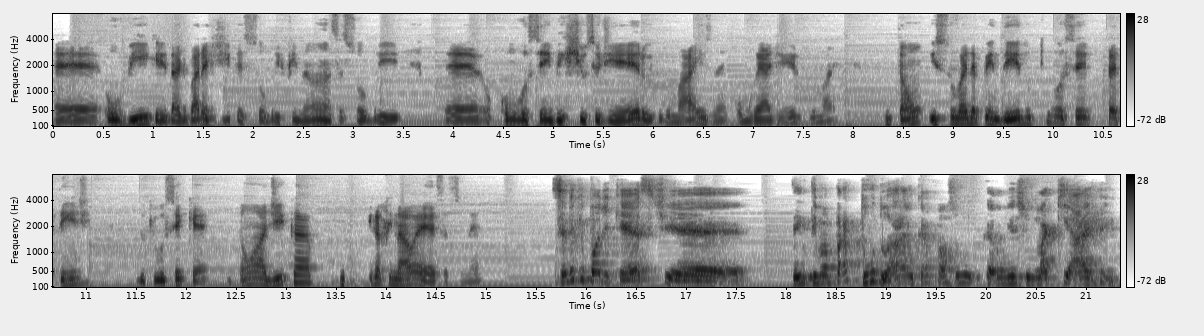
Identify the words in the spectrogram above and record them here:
é, ouvir, que ele dá várias dicas sobre finanças, sobre é, como você investir o seu dinheiro e tudo mais, né? Como ganhar dinheiro e tudo mais. Então, isso vai depender do que você pretende, do que você quer. Então, a dica, a dica final é essa, assim, né? Sendo que podcast é tem tema para tudo. Ah, eu quero falar sobre, eu quero ver sobre maquiagem.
